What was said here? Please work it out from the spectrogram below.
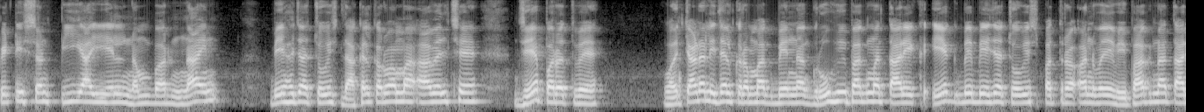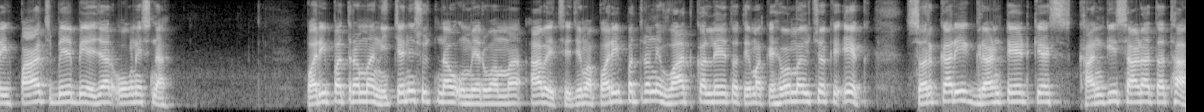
petition PIL number nine બે હજાર ચોવીસ દાખલ કરવામાં આવેલ છે, જે પરત્વે વંચાણે લીધેલ ક્રમાંક બેના ગૃહ વિભાગમાં તારીખ એક બે બે હજાર ચોવીસ પત્ર અન્વયે વિભાગના તારીખ પાંચ બે બે હજાર ઓગણીસના પરિપત્રમાં નીચેની સૂચનાઓ ઉમેરવામાં આવે છે. જેમાં પરિપત્રની વાત કરી લઈએ તો તેમાં કહેવામાં આવ્યું છે કે એક સરકારી ગ્રાન્ટેડ કે ખાનગી શાળા તથા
